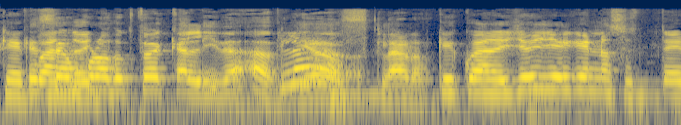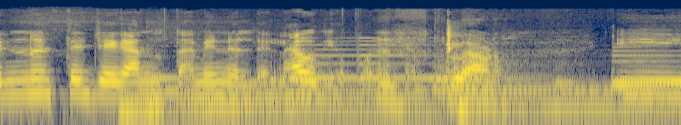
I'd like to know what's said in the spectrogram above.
Que, sea un producto de calidad, Claro, Dios, claro. Que cuando yo llegue no, esté- no esté llegando también el del audio, por ejemplo. Claro. Y,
